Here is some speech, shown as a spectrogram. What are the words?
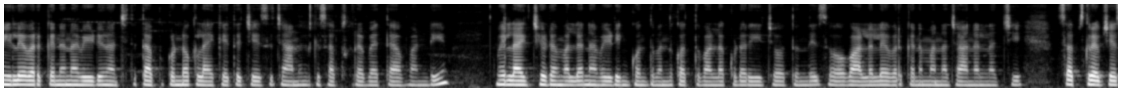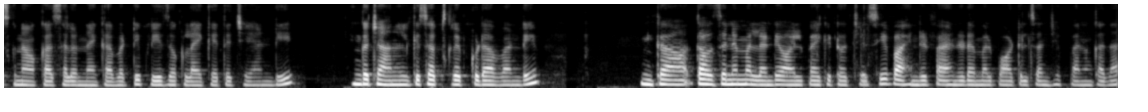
మీరు ఎవరికైనా నా వీడియో నచ్చితే తప్పకుండా ఒక లైక్ అయితే చేసి ఛానల్కి సబ్స్క్రైబ్ అయితే అవ్వండి. మీరు లైక్ చేయడం వల్ల నా వీడియో ఇంకొంతమంది కొత్త వాళ్ళకు కూడా రీచ్ అవుతుంది. సో వాళ్ళలో ఎవరికైనా మన ఛానల్ నచ్చి సబ్స్క్రైబ్ చేసుకునే అవకాశాలు ఉన్నాయి కాబట్టి ప్లీజ్ ఒక లైక్ అయితే చేయండి. ఇంకా ఛానల్కి సబ్స్క్రైబ్ కూడా అవ్వండి. ఇంకా థౌజండ్ ఎంఎల్ అండి ఆయిల్ ప్యాకెట్ వచ్చేసి five hundred five hundred ML bottles అని చెప్పాను కదా.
